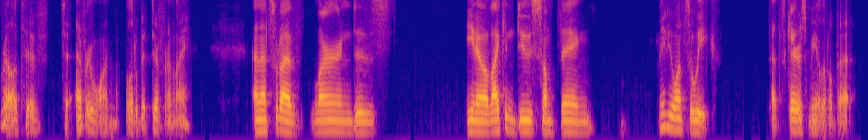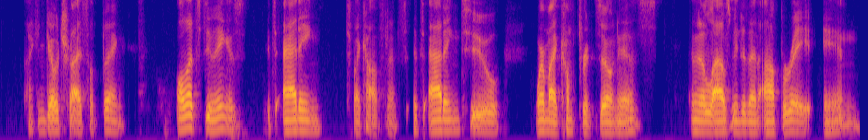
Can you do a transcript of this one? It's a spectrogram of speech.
relative to everyone a little bit differently. And that's what I've learned is, you know, if I can do something maybe once a week, that scares me a little bit. I can go try something. All that's doing is it's adding to my confidence. It's adding to where my comfort zone is. And it allows me to then operate in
